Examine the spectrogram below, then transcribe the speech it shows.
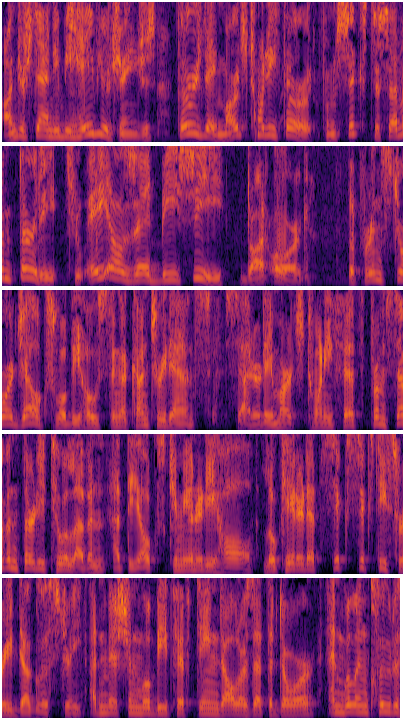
Understanding Behavior Changes, Thursday, March 23rd from 6 to 7.30 through alzbc.org. The Prince George Elks will be hosting a country dance Saturday, March 25th from 7:30 to 11 at the Elks Community Hall located at 663 Douglas Street. Admission will be $15 at the door and will include a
